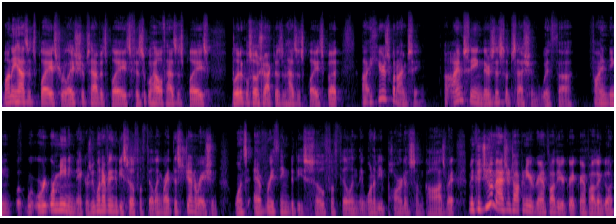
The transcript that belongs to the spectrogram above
Money has its place, relationships have its place, physical health has its place, political social activism has its place. But uh, here's what I'm seeing I'm seeing there's this obsession with uh, finding, we're, we're, meaning makers. We want everything to be so fulfilling, right? This generation wants everything to be so fulfilling. They want to be part of some cause, right? I mean, could you imagine talking to your grandfather, your great grandfather, and going,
